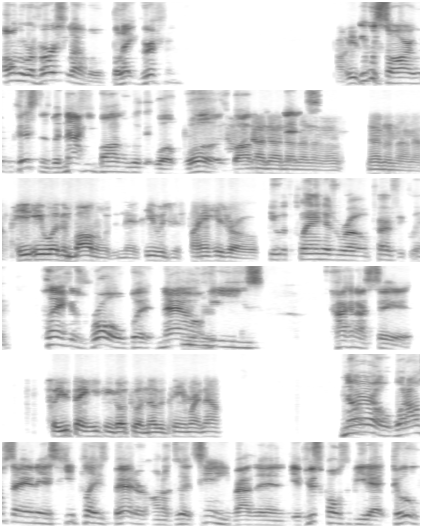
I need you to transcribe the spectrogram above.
On the reverse level, Blake Griffin. Oh, he was sorry with the Pistons, but now he balling with it. Well, was balling. No, no, no, no, no, no. No, no, no, no. He he wasn't balling with the Nets. He was just playing his role. He was playing his role perfectly. Playing his role, but now mm-hmm. he's how can I say it? So you think he can go to another team right now? No, no, no. What I'm saying is he plays better on a good team rather than if you're supposed to be that dude,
